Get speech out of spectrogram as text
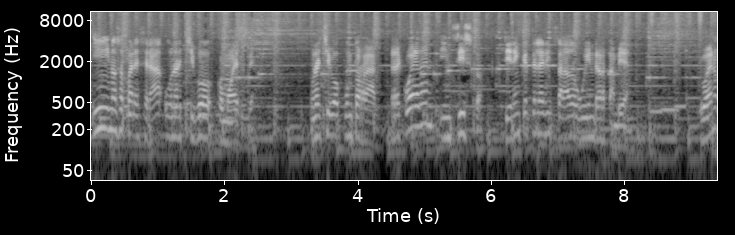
Y nos aparecerá un archivo como este. Un archivo .rar. Recuerden, insisto, tienen que tener instalado WinRAR también. Y bueno,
